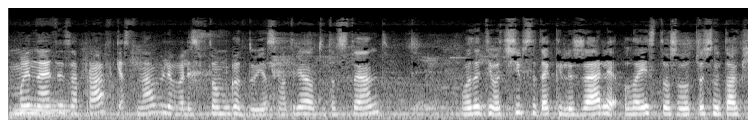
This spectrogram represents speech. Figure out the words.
Мы на этой заправке останавливались в том году. Я смотрела вот этот стенд. Вот эти вот чипсы так и лежали. Лейс тоже вот точно так же.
